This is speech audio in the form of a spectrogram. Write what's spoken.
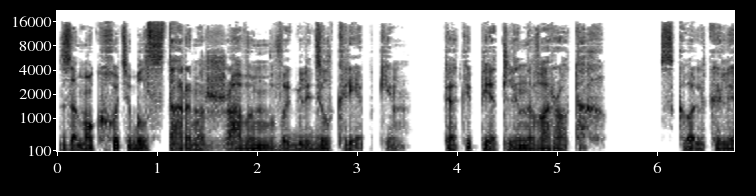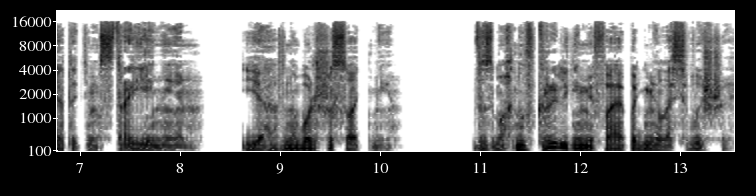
Замок, хоть и был старым и ржавым, выглядел крепким, как и петли на воротах. Сколько лет этим строениям? Явно больше сотни. Взмахнув крыльями, Фая поднялась выше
